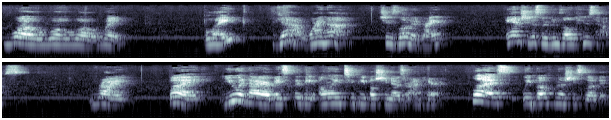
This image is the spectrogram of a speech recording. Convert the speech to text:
Whoa, whoa, whoa, wait. Blake? Yeah, why not? She's loaded, right? And she just moved into old Hugh's house. Right. But you and I are basically the only two people she knows around here. Plus, we both know she's loaded.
